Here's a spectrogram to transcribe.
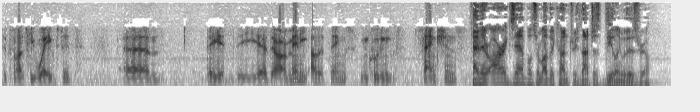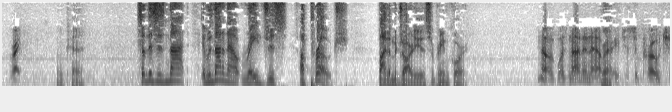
six months he waives it. Um, the the uh, there are many other things, including sanctions. And there are examples from other countries, not just dealing with Israel. Right. Okay. So this is not, it was not an outrageous approach by the majority of the Supreme Court. No, it was not an outrageous right. approach.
